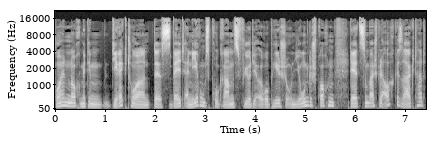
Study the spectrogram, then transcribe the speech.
vorhin noch mit dem Direktor des Welternährungsprogramms für die Europäische Union gesprochen, der jetzt zum Beispiel auch gesagt hat,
